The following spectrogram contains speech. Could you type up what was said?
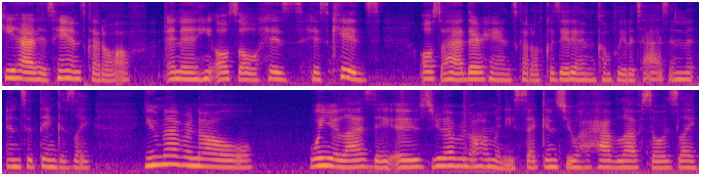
he had his hands cut off. And then he also his his kids also had their hands cut off because they didn't complete a task. And and to think is like you never know when your last day is. You never know how many seconds you have left. So it's like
